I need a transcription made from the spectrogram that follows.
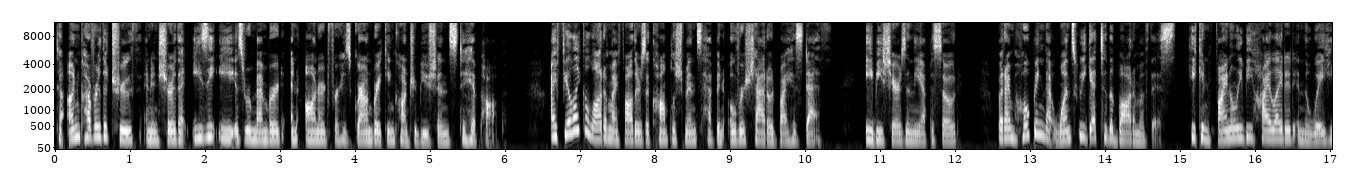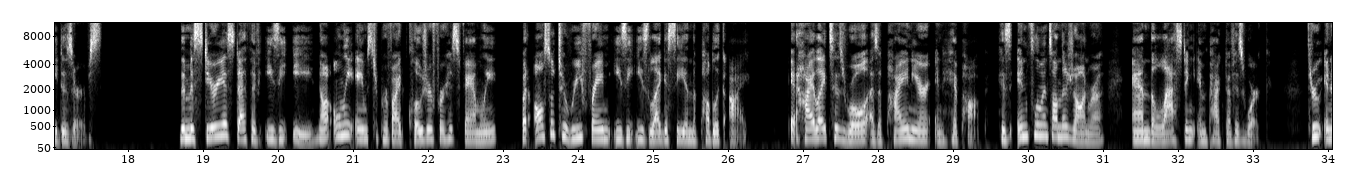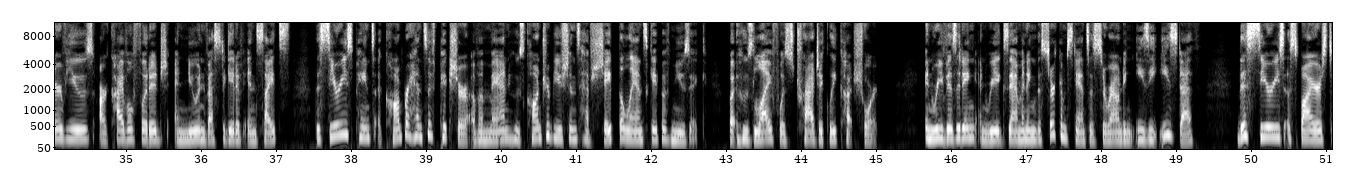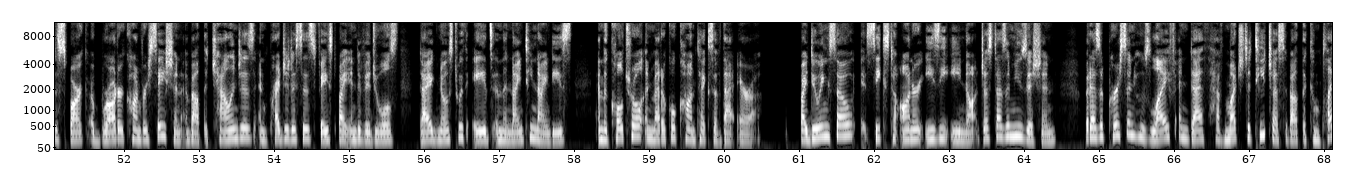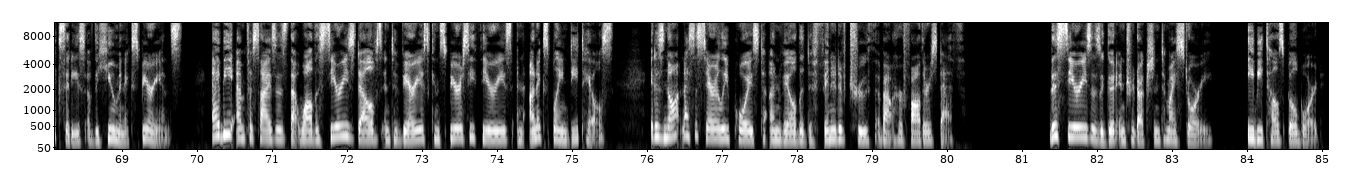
to uncover the truth and ensure that Easy E is remembered and honored for his groundbreaking contributions to hip hop. I feel like a lot of my father's accomplishments have been overshadowed by his death, Ebie shares in the episode but I'm hoping that once we get to the bottom of this, he can finally be highlighted in the way he deserves. The mysterious death of Easy E not only aims to provide closure for his family, but also to reframe Eazy-E's legacy in the public eye. It highlights his role as a pioneer in hip hop, his influence on the genre, and the lasting impact of his work. Through interviews, archival footage, and new investigative insights, the series paints a comprehensive picture of a man whose contributions have shaped the landscape of music, but whose life was tragically cut short. In revisiting and re-examining the circumstances surrounding Eazy-E's death, this series aspires to spark a broader conversation about the challenges and prejudices faced by individuals diagnosed with AIDS in the 1990s and the cultural and medical context of that era. By doing so, it seeks to honor Easy E not just as a musician, but as a person whose life and death have much to teach us about the complexities of the human experience. Ebie emphasizes that while the series delves into various conspiracy theories and unexplained details, it is not necessarily poised to unveil the definitive truth about her father's death. This series is a good introduction to my story, Ebie tells Billboard.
